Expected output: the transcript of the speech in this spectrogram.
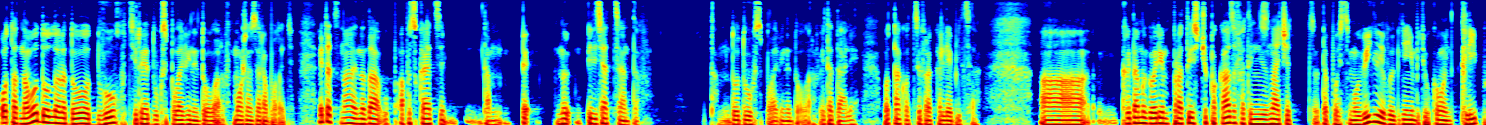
от 1 доллара до 2-2,5 долларов можно заработать. Эта цена иногда опускается там, 50 ну, центов там, до 2,5 долларов и так далее. Вот так вот цифра колеблется. А, когда мы говорим про тысячу показов, это не значит, допустим, увидели вы где-нибудь у кого-нибудь клип,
